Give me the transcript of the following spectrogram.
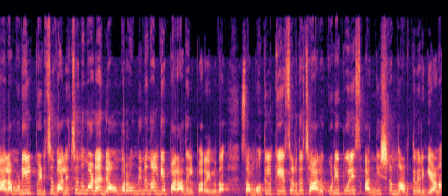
തലമുടിയിൽ പിടിച്ച് വലിച്ചെന്നുമാണ് നവംബർ ഒന്നിന് നൽകിയ പരാതിയിൽ പറയുന്നത്. സംഭവത്തിൽ കേസെടുത്ത് ചാലക്കുടി പോലീസ് അന്വേഷണം നടത്തിവരികയാണ്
